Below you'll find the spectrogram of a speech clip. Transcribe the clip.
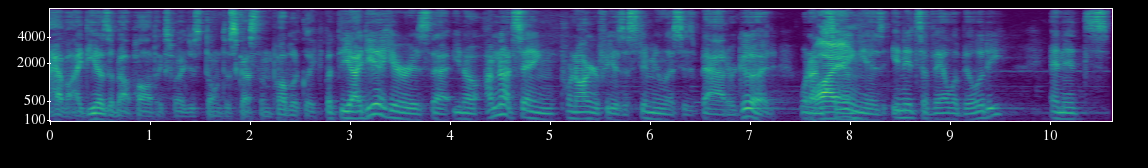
i have ideas about politics but i just don't discuss them publicly but the idea here is that you know i'm not saying pornography as a stimulus is bad or good what i'm Well, saying am. is in its availability and its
